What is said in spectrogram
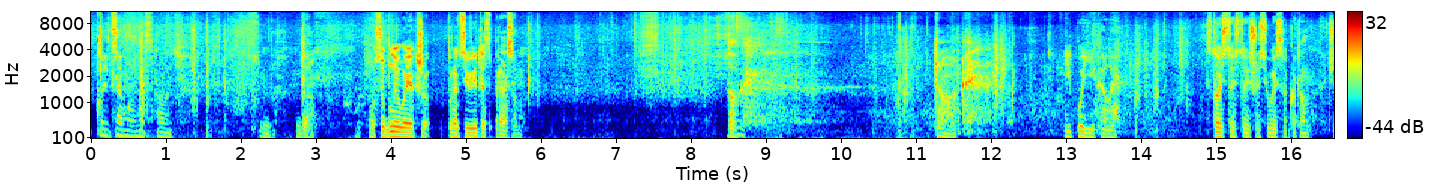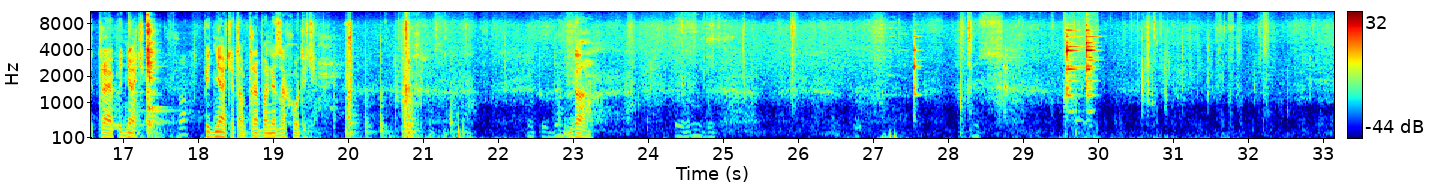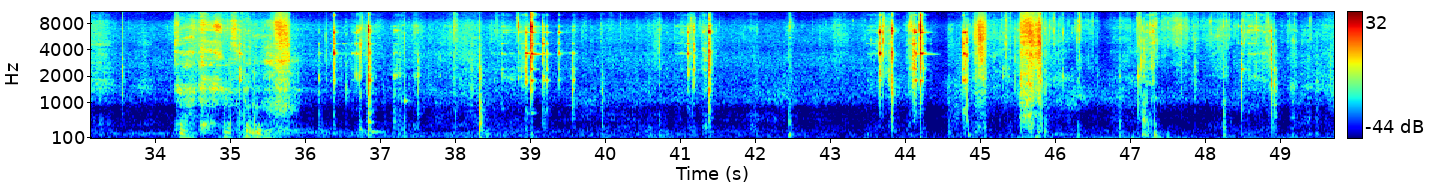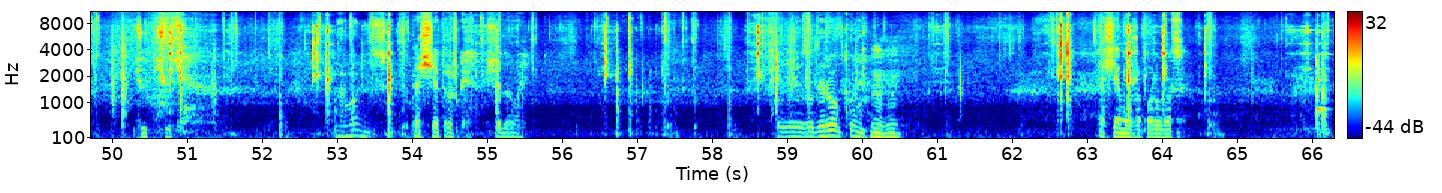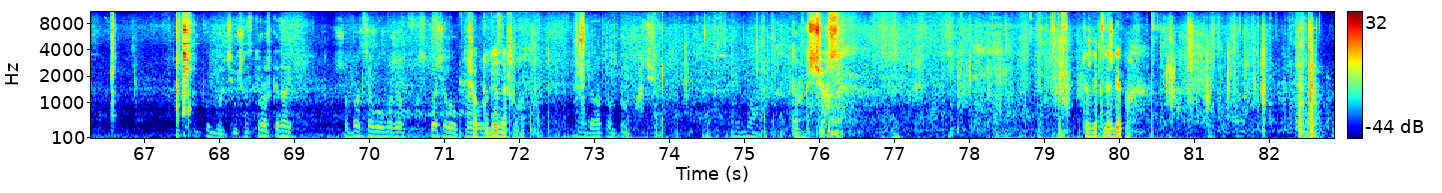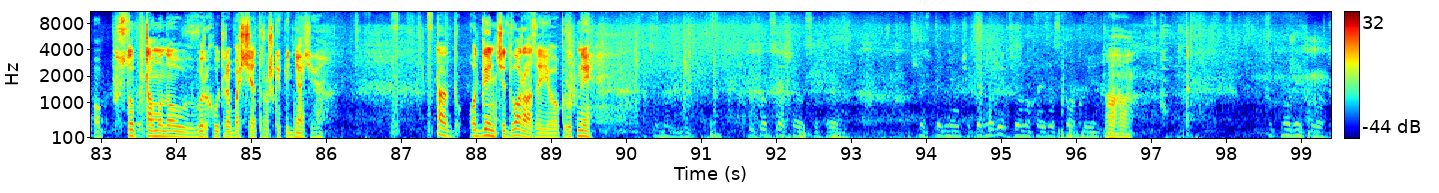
Кольце можна ставити. Да. Особливо, якщо працюєте з пресом. Так. Так. І поїхали. Стой, стой, стой, щось високо там. Чи треба підняти? Що? Підняти там треба не заходить. Отут, да? Да. Так, щось підніємо. Чуть-чуть. Нормально чи що? Та ще трошки, ще давай. Я її задирав, понял? Угу. Та ще може пару раз. Трошки дай, щоб оце може скочило вправо. Щоб туди зайшло? Ну, да, там побачимо. Ну. Так, щас. Подожди, подожди. Оп, стоп, там воно вверху треба ще трошки підняти його. Та один чи два рази його крутни. Тут це ще оце треба. Щось підняти чи підложити, воно хай заскакує. Ага. Тут може і хватить.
